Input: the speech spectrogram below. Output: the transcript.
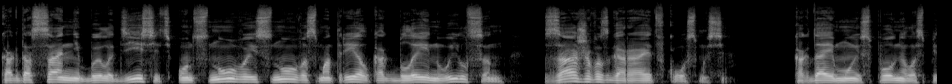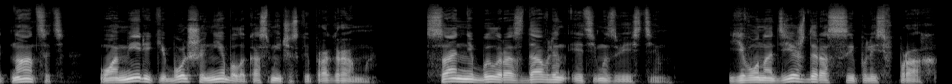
Когда Санни было десять, он снова и снова смотрел, как Блейн Уилсон заживо сгорает в космосе. Когда ему исполнилось 15, у Америки больше не было космической программы. Санни был раздавлен этим известием. Его надежды рассыпались в прах.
